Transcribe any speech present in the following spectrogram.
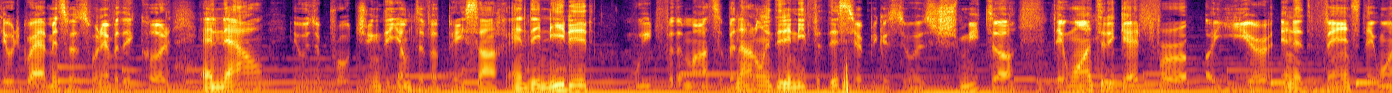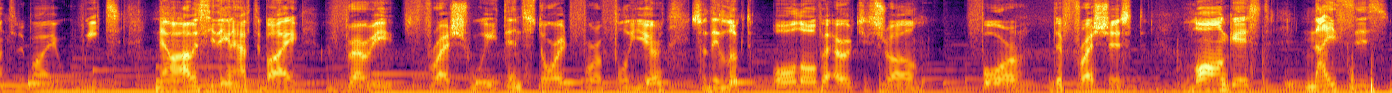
They would grab mitzvahs whenever they could. And now it was approaching the Yom Tov of Pesach, and they needed wheat for the matzah. But not only did they need for this year, because it was Shemitah, they wanted to get for a year in advance, they wanted to buy wheat. Now, obviously, they're going to have to buy very fresh wheat and store it for a full year. So they looked all over Eretz Yisrael for the freshest, longest, nicest.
